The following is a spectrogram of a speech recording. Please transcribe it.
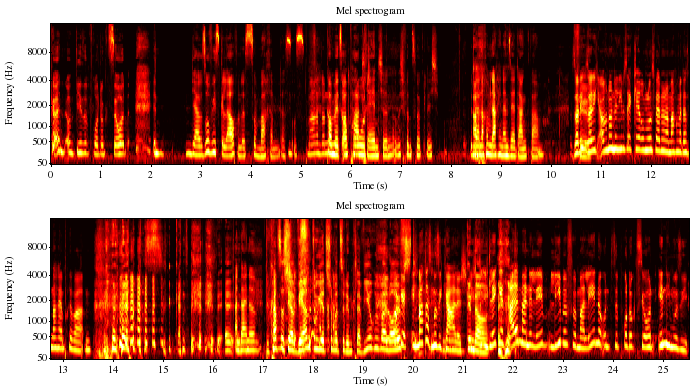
können, um diese Produktion in ja, so wie es gelaufen ist, zu machen. Das ist, kommen jetzt auch ein paar rot. Tränchen. Also ich finde es wirklich, bin Ach. da noch im Nachhinein sehr dankbar. Soll ich, soll ich auch noch eine Liebeserklärung loswerden oder machen wir das nachher im Privaten? Ganz, äh, An deine du kannst das ja, während du jetzt schon mal zu dem Klavier Okay, rüberläufst. ich mache das musikalisch. Genau. Ich, ich lege jetzt all meine Le Liebe für Marlene und diese Produktion in die Musik.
